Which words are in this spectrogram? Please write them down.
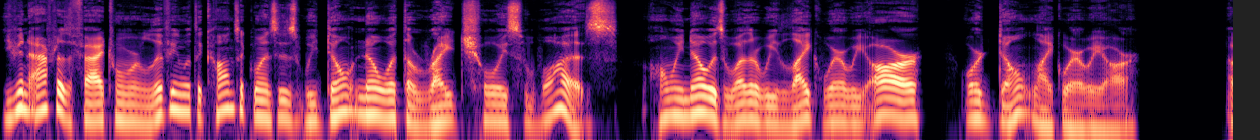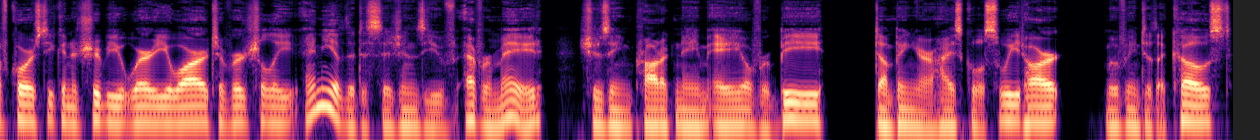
Even after the fact, when we're living with the consequences, we don't know what the right choice was. All we know is whether we like where we are or don't like where we are. Of course, you can attribute where you are to virtually any of the decisions you've ever made, choosing product name A over B, dumping your high school sweetheart, moving to the coast,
